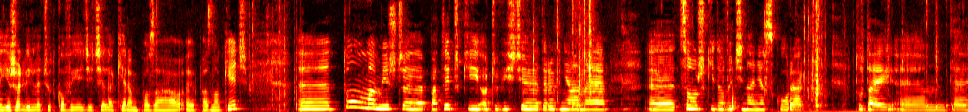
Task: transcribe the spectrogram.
jeżeli leciutko wyjedziecie lakierem poza paznokieć. Tu mam jeszcze patyczki, oczywiście drewniane, cążki do wycinania skórek. Tutaj te,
